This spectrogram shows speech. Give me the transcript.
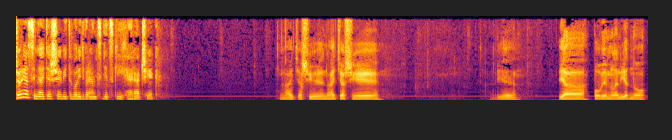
Čo je asi najťažšie vytvoriť v rámci detských hračiek? Najťažšie, najťažšie je... Ja poviem len jedno.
